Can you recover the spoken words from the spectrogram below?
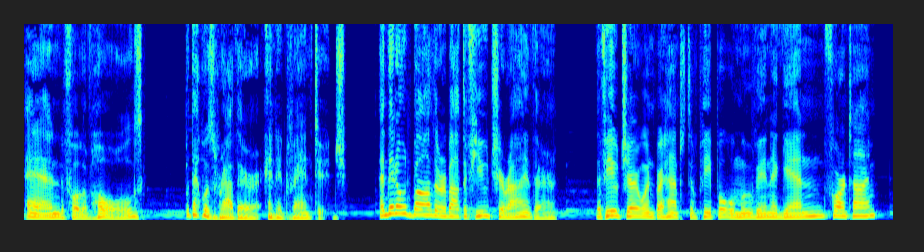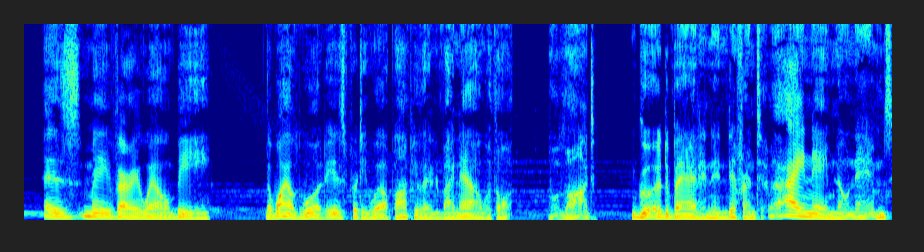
and full of holes, but that was rather an advantage. And they don't bother about the future either. The future, when perhaps the people will move in again for a time, as may very well be. The Wild Wood is pretty well populated by now with all a lot. Good, bad, and indifferent. I name no names.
